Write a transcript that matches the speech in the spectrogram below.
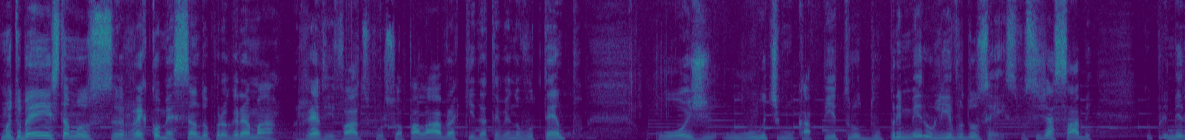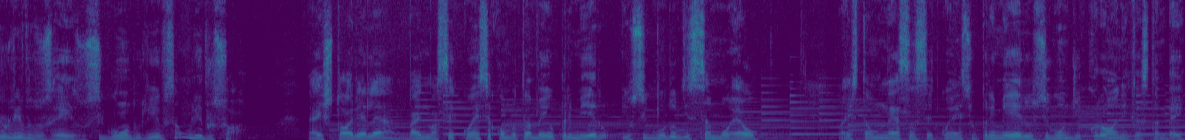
Muito bem, estamos recomeçando o programa Reavivados por Sua Palavra, aqui da TV Novo Tempo. Hoje, o último capítulo do primeiro livro dos reis. Você já sabe que o primeiro livro dos reis, o segundo livro, são um livro só. A história ela vai numa sequência, como também o primeiro e o segundo de Samuel. Mas estão nessa sequência, o primeiro e o segundo de Crônicas também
